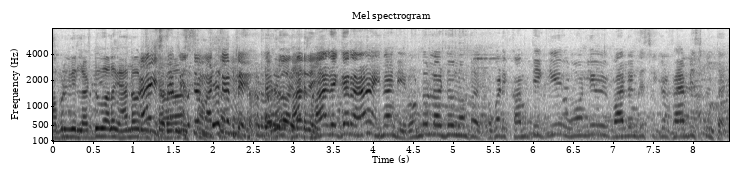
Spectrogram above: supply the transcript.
అప్పుడు మీరు లడ్డు వాళ్ళకి హ్యాండ్ ఓవర్ చేస్తారా. మా దగ్గర ఇదండి రెండు లడ్డూలు ఉంటాయి. ఒకటి కమిటీకి ఓన్లీ వాలంటీర్స్ ఇక్కడ ఫ్యామిలీస్కి ఉంటుంది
